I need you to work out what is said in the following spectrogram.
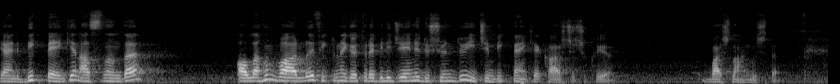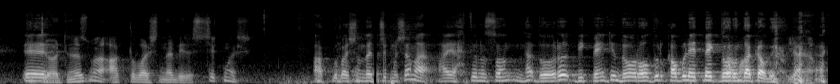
Yani Big Bang'in aslında Allah'ın varlığı fikrine götürebileceğini düşündüğü için Big Bang'e karşı çıkıyor başlangıçta. Ee, Gördünüz mü? Aklı başında birisi çıkmış. Aklı başında çıkmış ama hayatının sonuna doğru Big Bang'in doğru olduğunu kabul etmek zorunda kalıyor. Yani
